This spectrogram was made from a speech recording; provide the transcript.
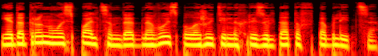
Я дотронулась пальцем до одного из положительных результатов в таблице.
